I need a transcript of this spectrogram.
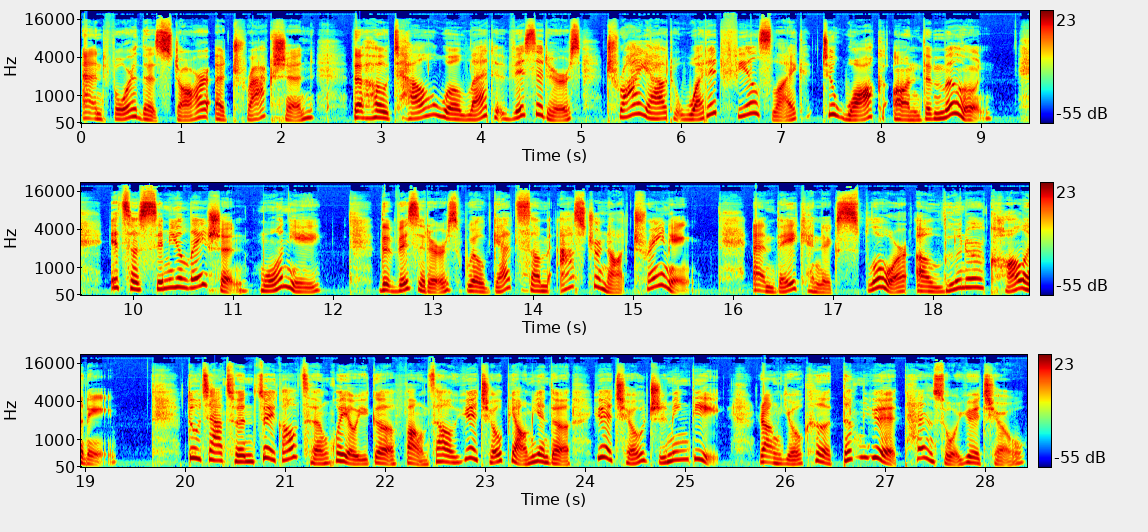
And for the star attraction, the hotel will let visitors try out what it feels like to walk on the moon. It's a simulation, 模拟. The visitors will get some astronaut training, and they can explore a lunar colony. 度假村最高层会有一个仿造月球表面的月球殖民地，让游客登月探索月球。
